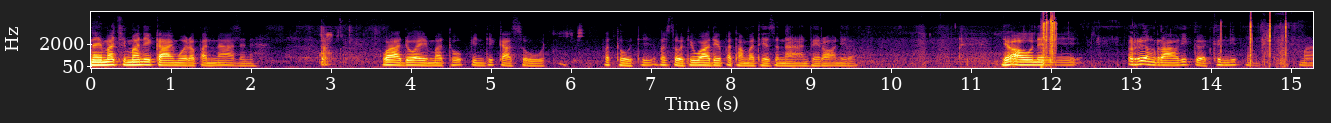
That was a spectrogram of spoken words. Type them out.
ในมัชฌิมานิกายมวลปัญนาตนะนะว่าด้วยมัทุปินทิกาสูตรพระสูตรที่พระสูตรที่ว่าด้วยพระธรรมเทศนาอันเพราะนี่แหละ เดี๋ยวเอาในเรื่องราวที่เกิดขึ้นนิดหน่อยมา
